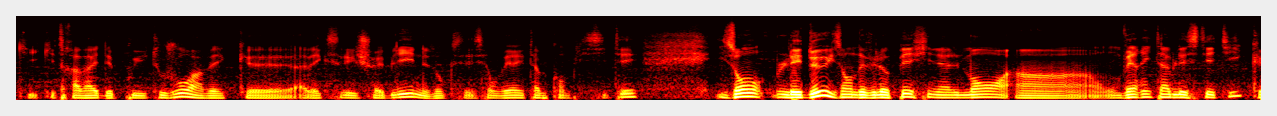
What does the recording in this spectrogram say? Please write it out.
qui, travaille depuis toujours avec, avec Cyril Schäublin, donc c'est une véritable complicité, ils ont, les deux, ils ont développé finalement un, une véritable esthétique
